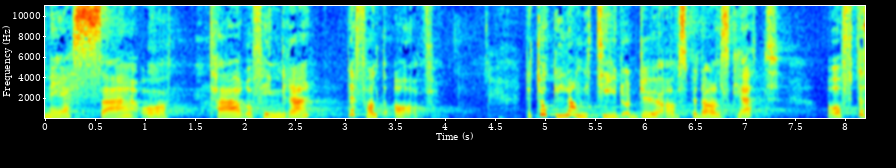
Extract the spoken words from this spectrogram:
nese og tær og fingre det falt av. Det tok lang tid å dø av spedalskhet. og Ofte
